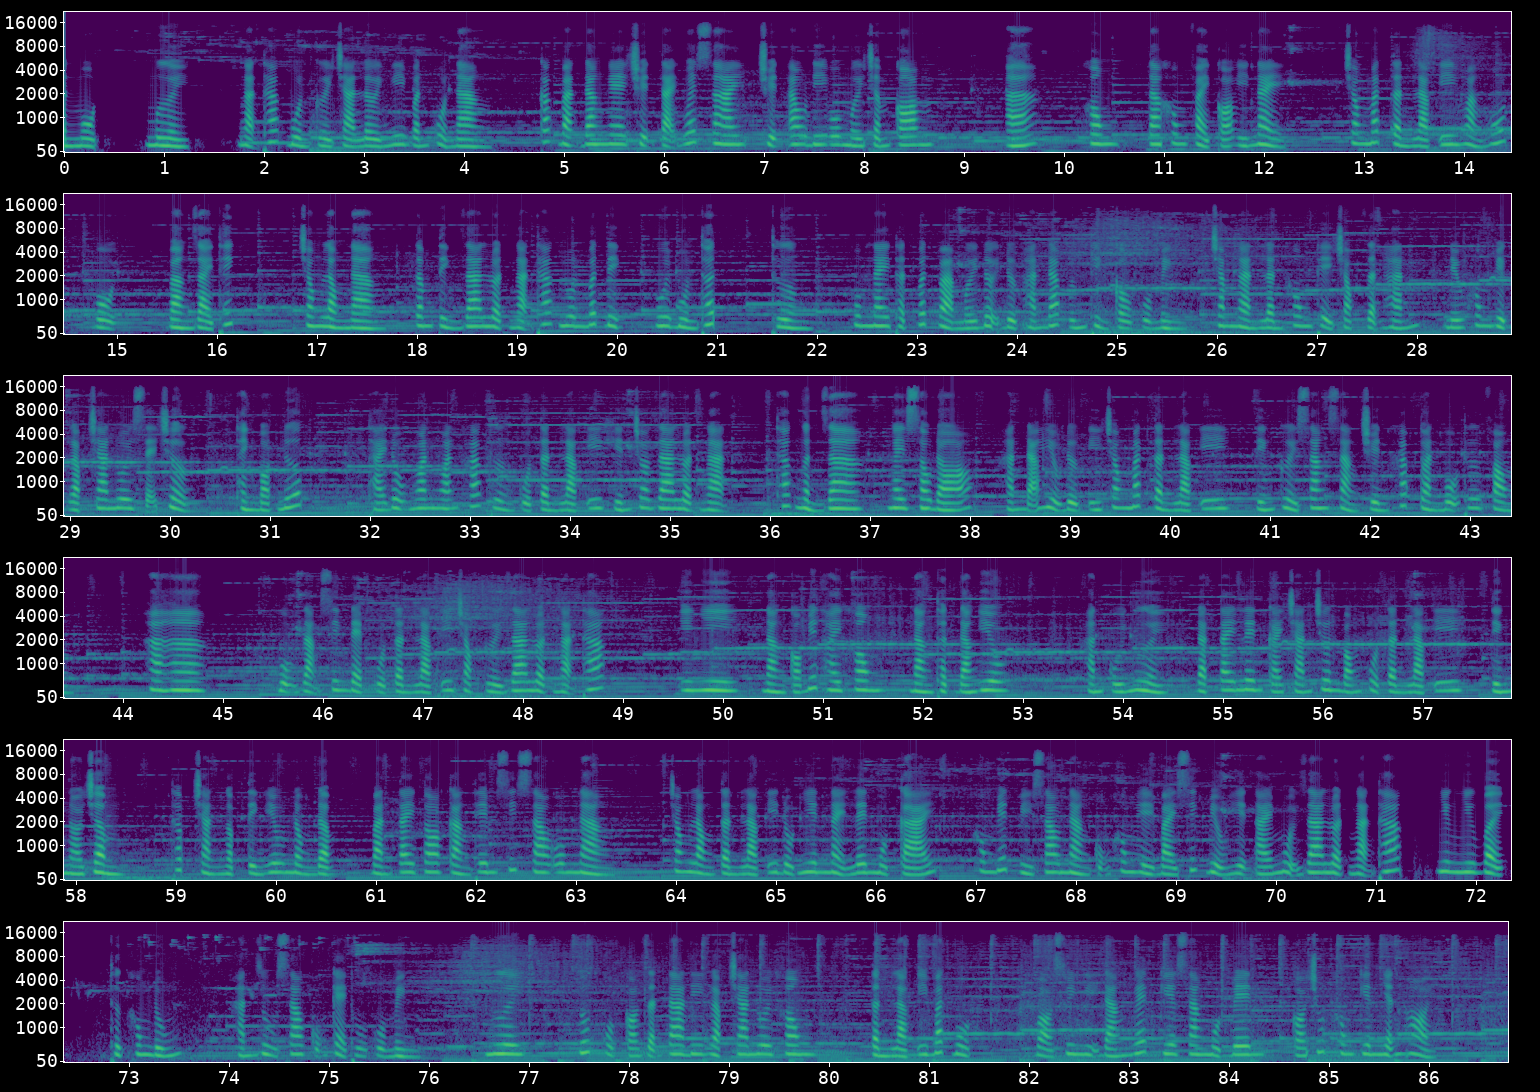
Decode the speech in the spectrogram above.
Phần 1 10 Ngạn thác buồn cười trả lời nghi vấn của nàng. Các bạn đang nghe chuyện tại website chuyenaudio.com Á, không, ta không phải có ý này. Trong mắt tần lạc y hoảng hốt, vội, vàng giải thích. Trong lòng nàng, tâm tình gia luật ngạn thác luôn bất định, vui buồn thất. Thường, hôm nay thật vất vả mới đợi được hắn đáp ứng thỉnh cầu của mình. Trăm ngàn lần không thể chọc giận hắn, nếu không việc gặp cha nuôi sẽ trở thành bọt nước. Thái độ ngoan ngoãn khác thường của tần lạc y khiến cho gia luật ngạn. Thác ngẩn ra, ngay sau đó, hắn đã hiểu được ý trong mắt tần lạc y, tiếng cười sang sảng truyền khắp toàn bộ thư phòng. Ha ha! Bộ dạng xinh đẹp của tần lạc y chọc cười gia luật ngạn thác. Y nhi, nàng có biết hay không, nàng thật đáng yêu. Hắn cúi người, đặt tay lên cái chán trơn bóng của tần lạc y, tiếng nói trầm, thấp tràn ngập tình yêu nồng đậm, bàn tay to càng thêm xít sao ôm nàng. Trong lòng tần lạc y đột nhiên nảy lên một cái, không biết vì sao nàng cũng không hề bài xích biểu hiện ái muội gia luật ngạn thác, nhưng như vậy, thực không đúng. Hắn dù sao cũng kẻ thù của mình. Ngươi, rốt cuộc có dẫn ta đi gặp cha nuôi không? Tần lạc y bắt buộc, bỏ suy nghĩ đáng ghét kia sang một bên, có chút không kiên nhẫn hỏi.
